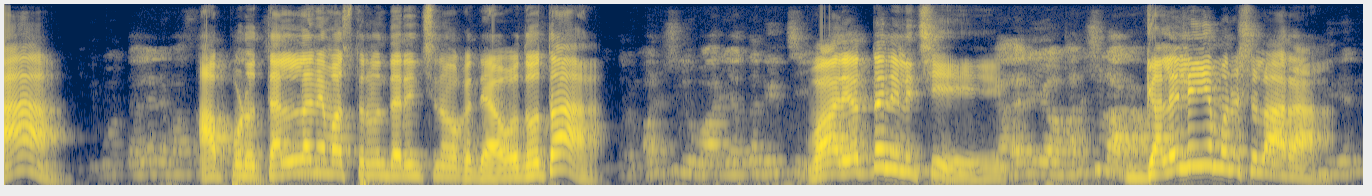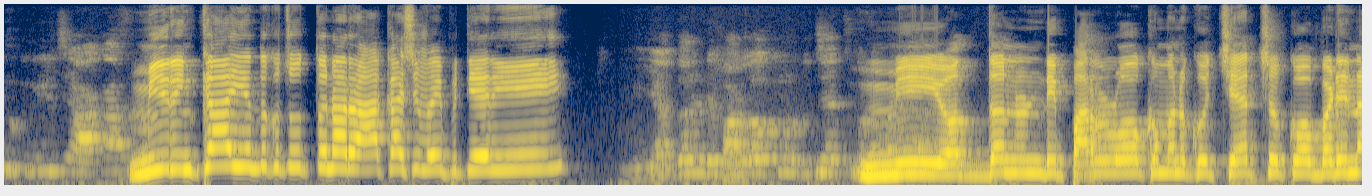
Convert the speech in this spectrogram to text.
ఆ అప్పుడు తెల్లని వస్త్రం ధరించిన ఒక దేవదూత వారి యొద్ద నిలిచి మనుషులారా గలలీయ మనుషులారా మీరు ఇంకా ఎందుకు చూస్తున్నారు ఆకాశం వైపు తేరి? మీ యొద్ద నుండి పరలోకమునకు చేర్చుకోబడిన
